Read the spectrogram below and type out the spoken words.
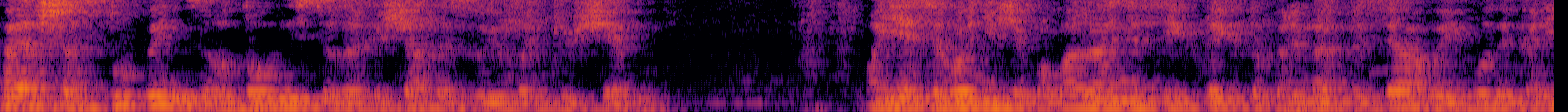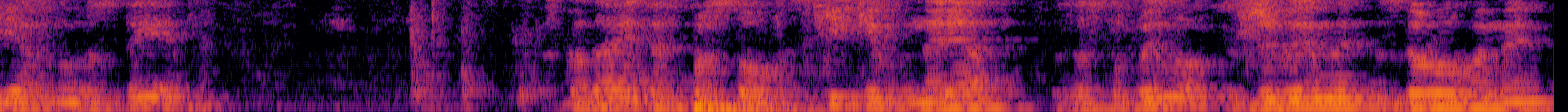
перша ступень з готовністю захищати свою батьківщину. Моє сьогоднішнє побажання всіх тих, хто прийме присягу і буде кар'єрно рости, складається з простого: скільки в наряд заступило живими, здоровими,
